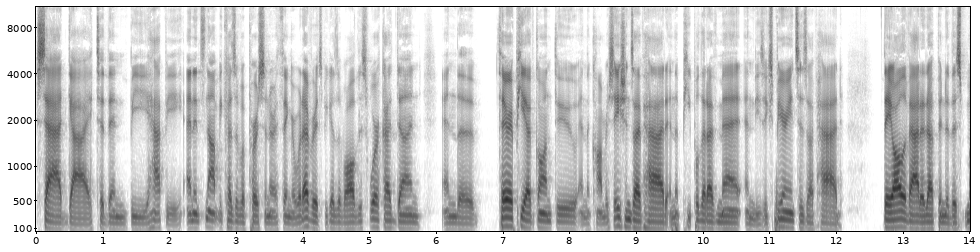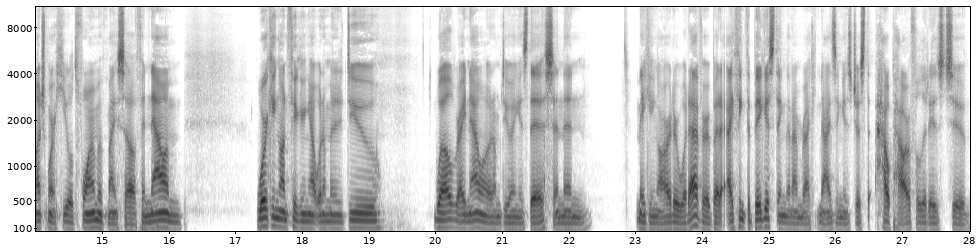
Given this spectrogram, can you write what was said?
sad guy to then be happy. And it's not because of a person or a thing or whatever. It's because of all this work I've done and the therapy I've gone through and the conversations I've had and the people that I've met and these experiences I've had they all have added up into this much more healed form of myself. And now I'm working on figuring out what I'm going to do. Well, right now, what I'm doing is this, and then making art or whatever. But I think the biggest thing that I'm recognizing is just how powerful it is to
